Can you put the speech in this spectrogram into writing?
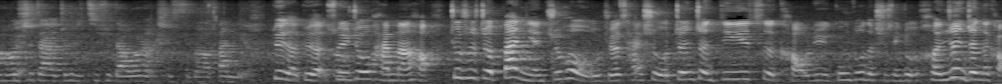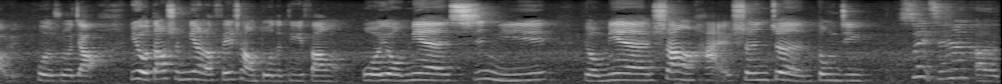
然后是在就是继续在微软实习的半年。对的对的，所以就还蛮好。就是这半年之后，我觉得才是我真正第一次考虑工作的事情，就很认真的考虑，或者说叫，因为我当时面了非常多的地方，我有面悉尼，有面上海、深圳、东京。所以其实呃，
